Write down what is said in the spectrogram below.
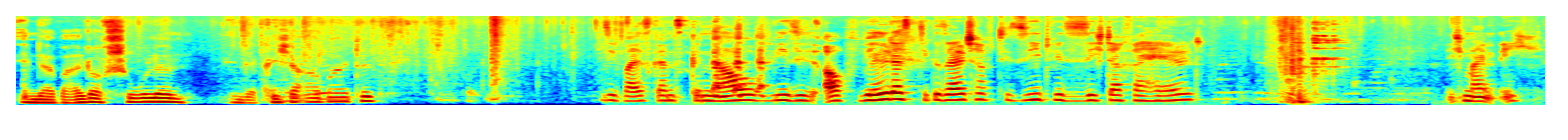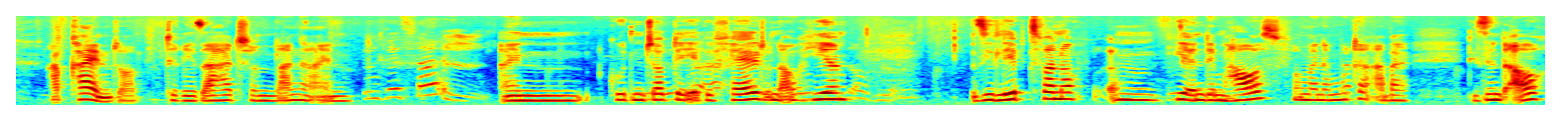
in der Waldorfschule in der Küche arbeitet. Sie weiß ganz genau, wie sie auch will, dass die Gesellschaft sie sieht, wie sie sich da verhält. Ich meine, ich habe keinen Job. Theresa hat schon lange einen, einen guten Job, der ihr gefällt. Und auch hier, sie lebt zwar noch ähm, hier in dem Haus von meiner Mutter, aber die sind auch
